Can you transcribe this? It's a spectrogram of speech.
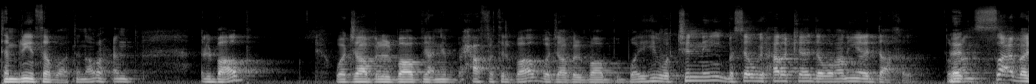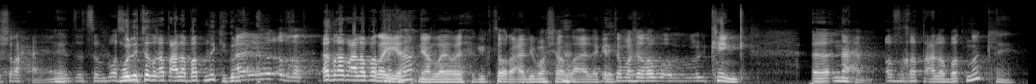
تمرين ثبات. إن أروح عند الباب وجابل الباب يعني بحافة الباب وجابل الباب بوجهي وكني بسوي حركة دورانية للداخل. طبعا صعب أشرحها يعني impossible. مو اللي تضغط على بطنك؟ يقول أيوه اضغط. اضغط على بطنك؟ ريحني الله يريحك دكتور علي ما شاء الله عليك. أنت ما شاء الله king آه نعم أضغط على بطنك. إيه.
